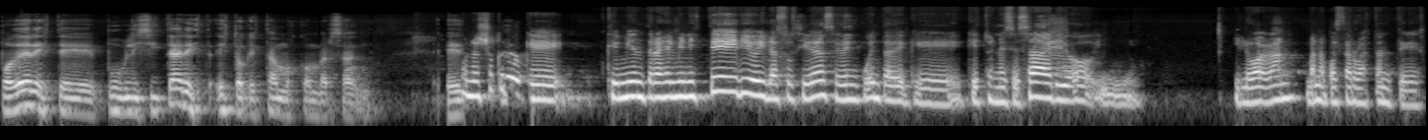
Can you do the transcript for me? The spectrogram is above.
poder este, publicitar esto, que estamos conversando. Eh, bueno, yo creo que, mientras el ministerio y la sociedad se den cuenta de que, esto es necesario y, lo hagan, van a pasar bastantes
